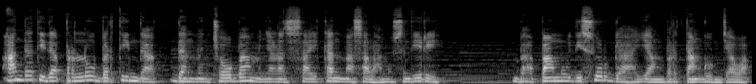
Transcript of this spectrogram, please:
Anda tidak perlu bertindak dan mencoba menyelesaikan masalahmu sendiri. Bapamu di surga yang bertanggung jawab.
